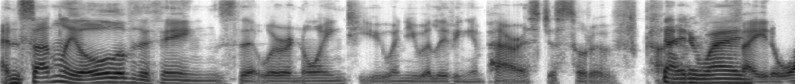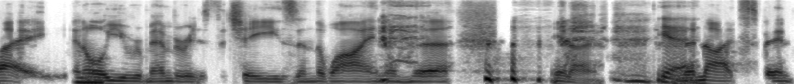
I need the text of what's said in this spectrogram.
and suddenly all of the things that were annoying to you when you were living in Paris just sort of kind Fade of away. fade away, and Mm. all you remember is the cheese and the wine and the you know yeah. the nights spent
